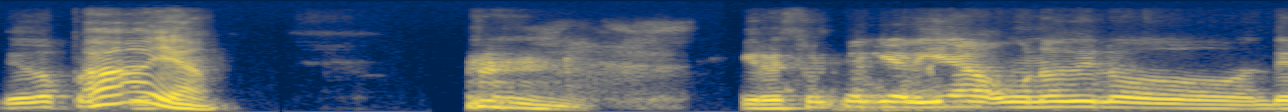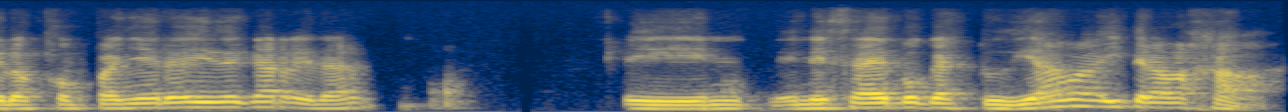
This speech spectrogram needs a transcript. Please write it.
de dos por Ah, ya. Y resulta que había uno de los, de los compañeros ahí de carrera, en, en esa época estudiaba y trabajaba.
